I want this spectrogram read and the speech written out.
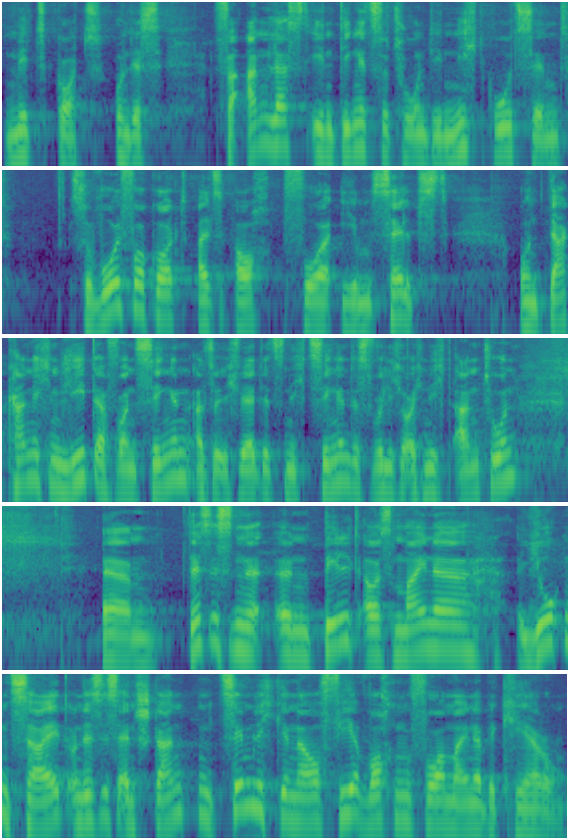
mit Gott. Und es veranlasst ihn, Dinge zu tun, die nicht gut sind, sowohl vor Gott als auch vor ihm selbst. Und da kann ich ein Lied davon singen. Also ich werde jetzt nicht singen, das will ich euch nicht antun. Ähm, das ist ein, ein, Bild aus meiner Jugendzeit und es ist entstanden ziemlich genau vier Wochen vor meiner Bekehrung.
